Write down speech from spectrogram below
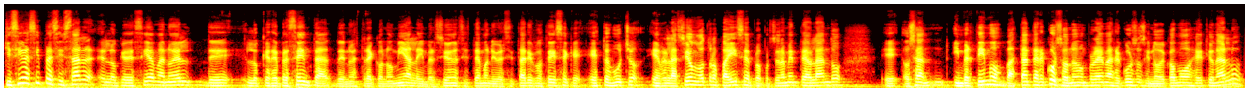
Quisiera así precisar eh, lo que decía Manuel de lo que representa de nuestra economía la inversión en el sistema universitario, que usted dice que esto es mucho en relación a otros países, proporcionalmente hablando, eh, o sea, invertimos bastantes recursos, no es un problema de recursos, sino de cómo gestionarlo.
